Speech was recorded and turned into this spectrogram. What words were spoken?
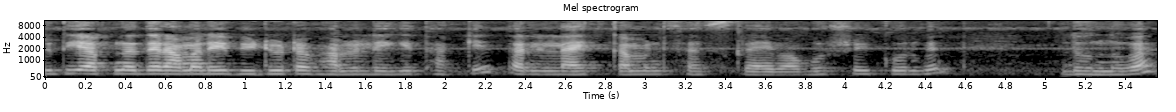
যদি আপনাদের আমার এই ভিডিওটা ভালো লেগে থাকে, তাহলে লাইক কমেন্ট সাবস্ক্রাইব অবশ্যই করবেন। ধন্যবাদ।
